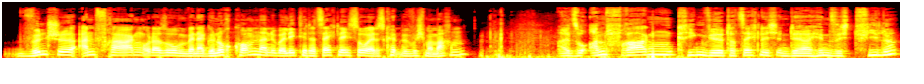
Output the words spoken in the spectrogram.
Wünsche, Anfragen oder so? Und wenn da genug kommen, dann überlegt ihr tatsächlich so, ey, das könnten wir wirklich mal machen. Also Anfragen kriegen wir tatsächlich in der Hinsicht viele,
